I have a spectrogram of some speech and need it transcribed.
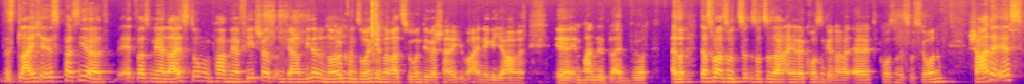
das Gleiche ist passiert. Etwas mehr Leistung, ein paar mehr Features und wir haben wieder eine neue Konsolengeneration, die wahrscheinlich über einige Jahre äh, im Handel bleiben wird. Also das war so, sozusagen eine der großen, äh, großen Diskussionen. Schade ist,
